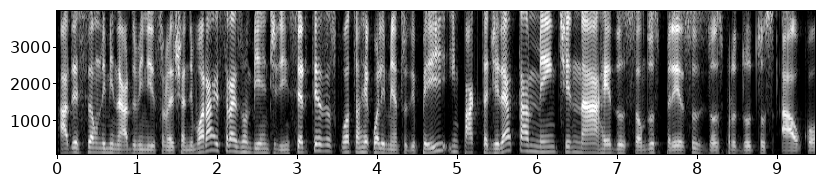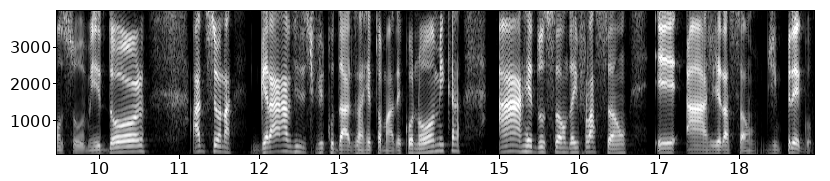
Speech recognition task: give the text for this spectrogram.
a decisão liminar do ministro Alexandre de Moraes traz um ambiente de incertezas quanto ao recolhimento do IPI, impacta diretamente na redução dos preços dos produtos ao consumidor adiciona graves dificuldades à retomada econômica, à redução da inflação e à geração de emprego.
